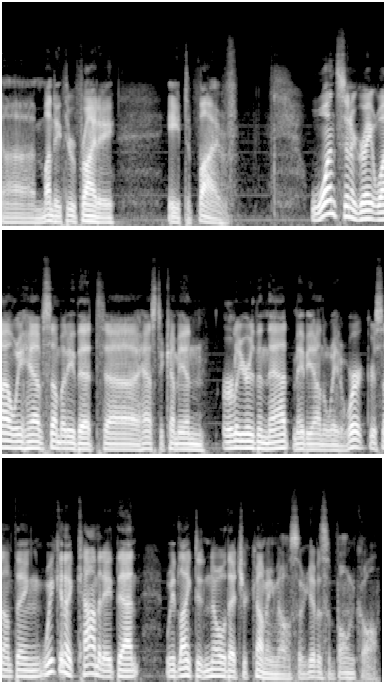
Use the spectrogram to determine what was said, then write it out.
uh, Monday through Friday, 8 to 5. Once in a great while, we have somebody that uh, has to come in earlier than that, maybe on the way to work or something. We can accommodate that. We'd like to know that you're coming, though, so give us a phone call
